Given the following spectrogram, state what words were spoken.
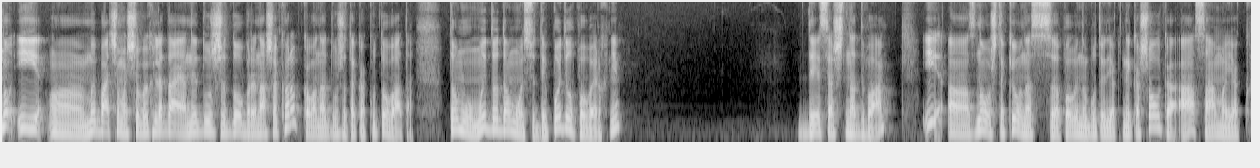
Ну і о, ми бачимо, що виглядає не дуже добре наша коробка, вона дуже така кутовата. Тому ми додамо сюди поділ поверхні. Десь аж на 2. І а, знову ж таки, у нас повинно бути як не кашолка, а саме як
